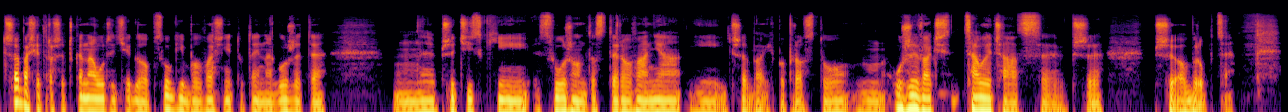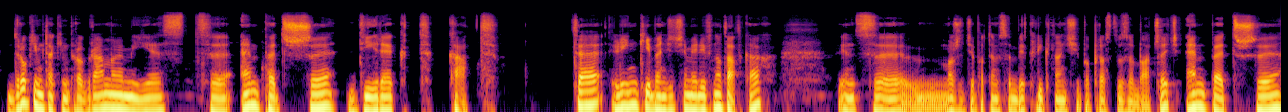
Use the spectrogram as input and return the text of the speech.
Trzeba się troszeczkę nauczyć jego obsługi, bo właśnie tutaj na górze te mm, przyciski służą do sterowania i trzeba ich po prostu mm, używać cały czas e, przy, przy obróbce. Drugim takim programem jest MP3 Direct Cut. Te linki będziecie mieli w notatkach więc e, możecie potem sobie kliknąć i po prostu zobaczyć. MP3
